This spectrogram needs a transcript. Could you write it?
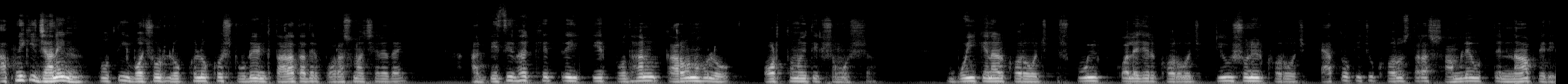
আপনি কি জানেন প্রতি বছর লক্ষ লক্ষ স্টুডেন্ট তারা তাদের পড়াশোনা ছেড়ে দেয়? আর বেশিরভাগ ক্ষেত্রেই এর প্রধান কারণ হলো অর্থনৈতিক সমস্যা। বই কেনার খরচ, স্কুল, কলেজের খরচ, টিউশনির খরচ, এত কিছু খরচ তারা সামলে উঠতে না পেরে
